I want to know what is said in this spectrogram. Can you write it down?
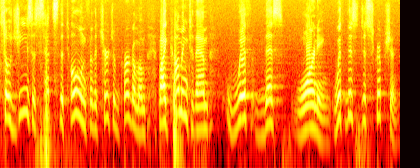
so Jesus sets the tone for the church of Pergamum by coming to them with this warning, with this description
